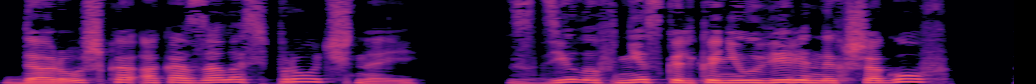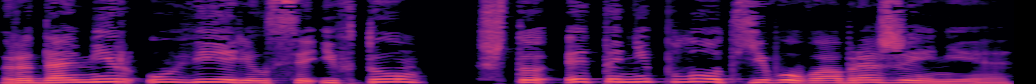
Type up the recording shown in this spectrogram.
Дорожка оказалась прочной. Сделав несколько неуверенных шагов, Радомир уверился и в том, что это не плод его воображения.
